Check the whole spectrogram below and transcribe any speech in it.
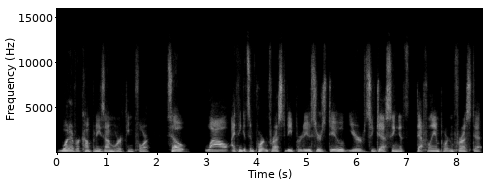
whatever companies I'm working for. So while I think it's important for us to be producers too, you're suggesting it's definitely important for us to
